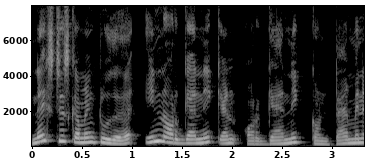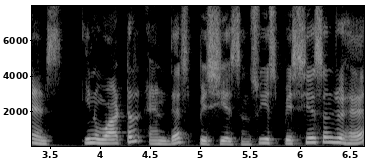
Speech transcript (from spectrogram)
next is coming to the inorganic and organic contaminants in water and their speciation so ये speciation जो है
